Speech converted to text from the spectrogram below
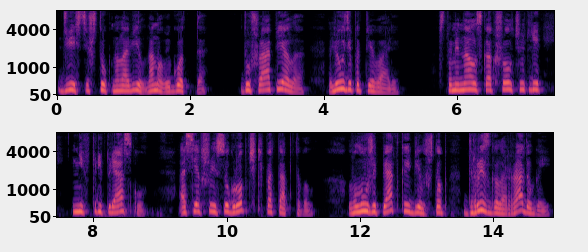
двести штук наловил на Новый год-то. Душа пела, люди подпевали. Вспоминалось, как шел чуть ли не в припляску, а севшие сугробчики потаптывал в луже пяткой бил, чтоб дрызгала радугой.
